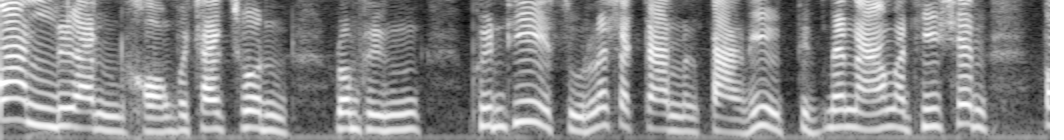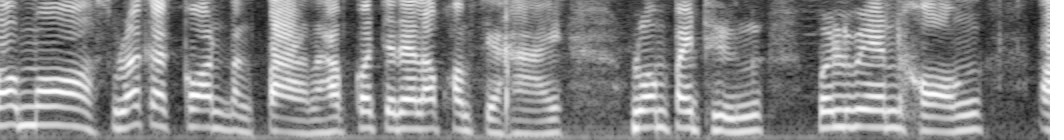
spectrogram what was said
บ้านเรือนของประชาชน รวมถึงพื้นที่ศูนย์ราชการต่างๆ ที่อยู่ติดแม่น้ำอาทิเช่นตมศุลกากรต่างๆนะครับก็จะได้รับความเสียหาย รวมไปถึงบริเวณของอ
